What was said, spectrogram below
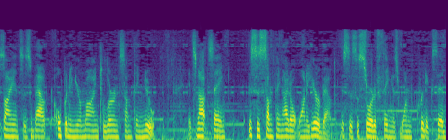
Science is about opening your mind to learn something new. It's not saying, this is something I don't want to hear about. This is the sort of thing, as one critic said,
